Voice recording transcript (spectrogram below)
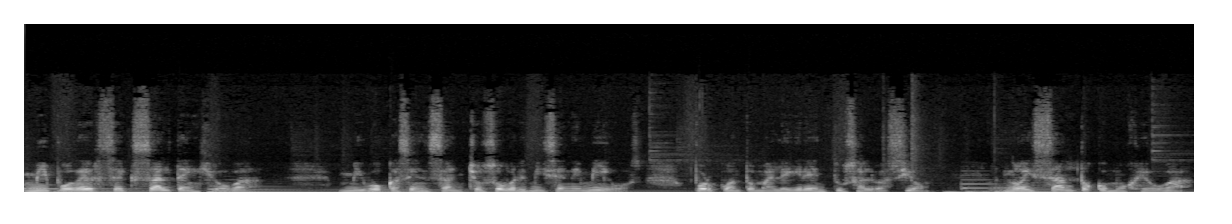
mi poder se exalta en Jehová, mi boca se ensanchó sobre mis enemigos, por cuanto me alegré en tu salvación. No hay santo como Jehová,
